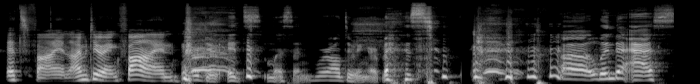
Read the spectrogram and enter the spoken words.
it's fine. I'm doing fine. We're doing it's listen, we're all doing our best. uh, Linda asks,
